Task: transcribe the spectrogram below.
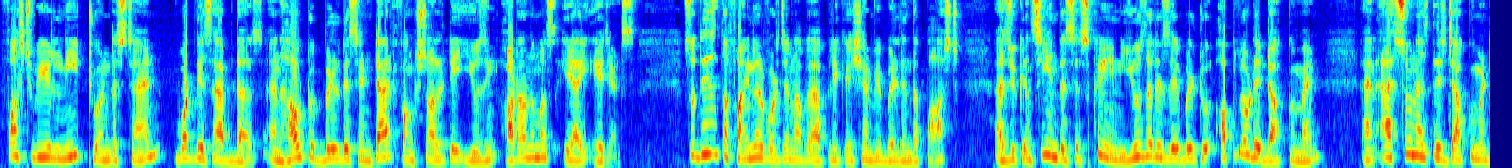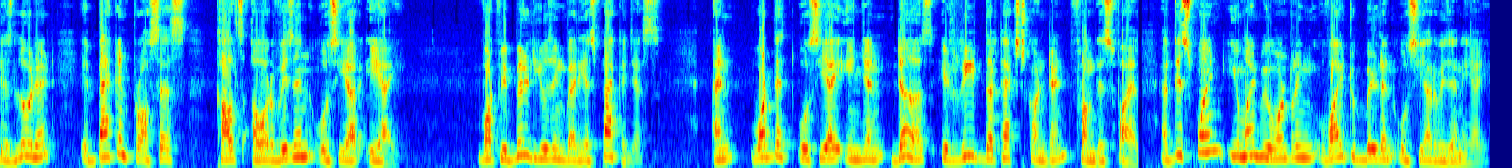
First, we will need to understand what this app does and how to build this entire functionality using autonomous AI agents. So this is the final version of the application we built in the past. As you can see in this screen, user is able to upload a document and as soon as this document is loaded, a backend process calls our Vision OCR AI, what we build using various packages. And what that OCI engine does, it read the text content from this file. At this point, you might be wondering why to build an OCR Vision AI.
